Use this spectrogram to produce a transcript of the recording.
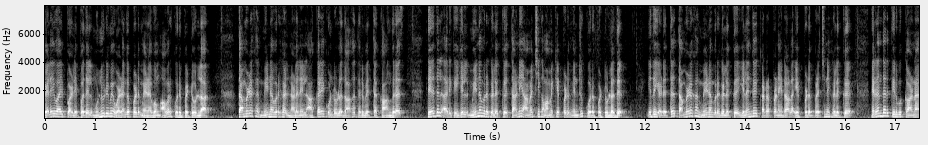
வேலைவாய்ப்பு அளிப்பதில் முன்னுரிமை வழங்கப்படும் எனவும் அவர் குறிப்பிட்டுள்ளார். தமிழக மீனவர்கள் நலனில் அக்கறை கொண்டுள்ளதாக தெரிவித்த காங்கிரஸ் தேர்தல் அறிக்கையில் மீனவர்களுக்கு தனி அமைச்சகம் அமைக்கப்படும் என்று கூறப்பட்டுள்ளது. இதையடுத்து தமிழக மீனவர்களுக்கு இலங்கை கடற்படையினரால் ஏற்படும் பிரச்சினைகளுக்கு நிரந்தர தீர்வு காண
